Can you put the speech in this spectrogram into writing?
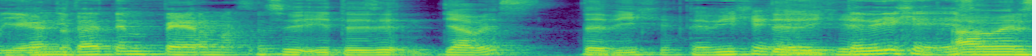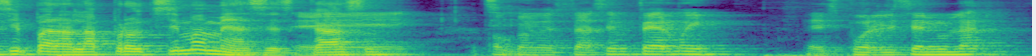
Y llegan y abuelita. todavía te enfermas. Sí, y te dicen, ¿ya ves? Te dije. Te dije, Te ey, dije. te dije, eso. A ver si para la próxima me haces caso. Eh, O cuando estás enfermo y es por el celular,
